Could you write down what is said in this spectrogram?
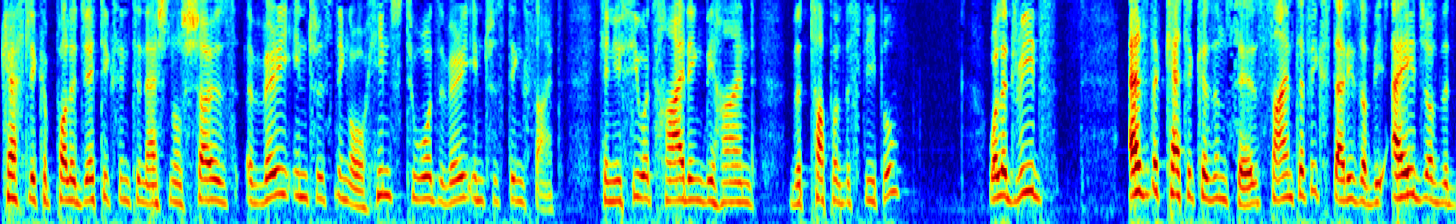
Catholic Apologetics International shows a very interesting, or hints towards a very interesting sight. Can you see what's hiding behind the top of the steeple? Well, it reads as the Catechism says, scientific studies of the age of the,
